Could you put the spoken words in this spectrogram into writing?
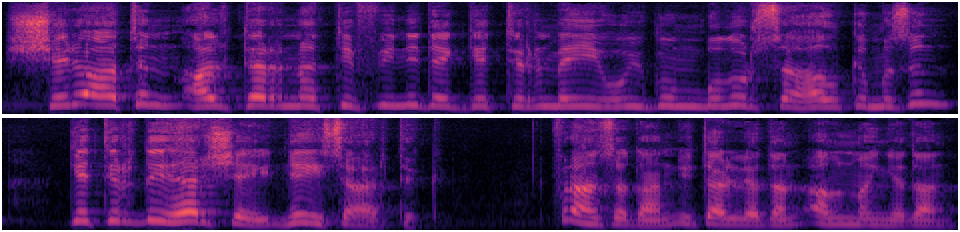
Şeriatın alternatifini de getirmeyi uygun bulursa halkımızın getirdiği her şey neyse artık. Fransa'dan, İtalya'dan, Almanya'dan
